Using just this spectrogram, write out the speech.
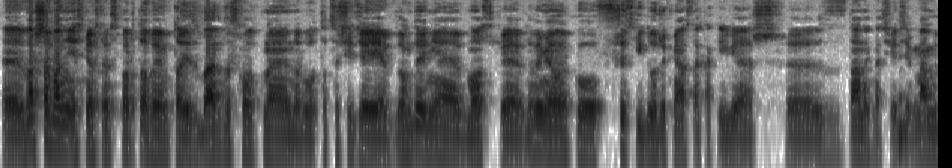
e, Warszawa nie jest miastem sportowym, to jest bardzo smutne, no bo to, co się dzieje w Londynie, w Moskwie, w Nowym Jorku, w wszystkich dużych miastach, takich wiesz, e, znanych na świecie, mamy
